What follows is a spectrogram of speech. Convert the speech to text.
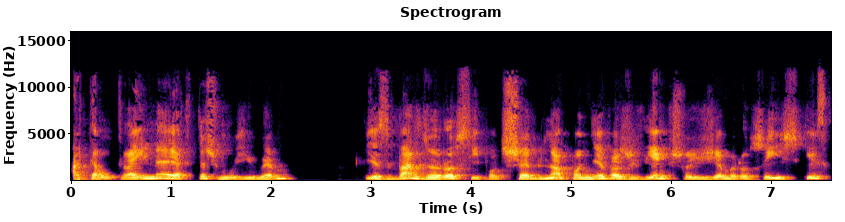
a ta Ukraina, jak też mówiłem, jest bardzo Rosji potrzebna, ponieważ większość ziem rosyjskich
